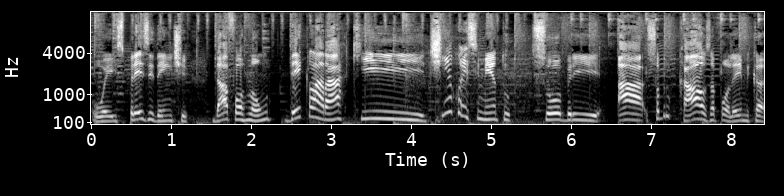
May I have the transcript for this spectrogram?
o ex-presidente da Fórmula 1, declarar que tinha conhecimento sobre, a, sobre o caos, a polêmica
